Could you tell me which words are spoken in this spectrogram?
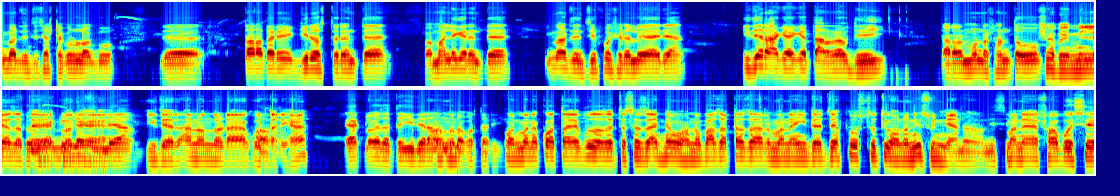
ইমার্জেন্সি চেষ্টা করুন লাগবো যে তাড়াতাড়ি গৃহস্থের এনতে বা মালিকের এনতে ইমার্জেন্সি পয়সাটা লই আইরা ঈদের আগে আগে তারাও দেই তারার মনটা শান্ত হোক। সবে যাতে মিলে লগে ঈদের আনন্দটা করতারি হ্যাঁ? এক লগে যাতে ঈদের আনন্দটা করতে পারি মানে কথায় বোঝা যাইতেছে যাই না ওখানে বাজার টাজার মানে ঈদের যে প্রস্তুতি অন নিছুন না। মানে সব হইছে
